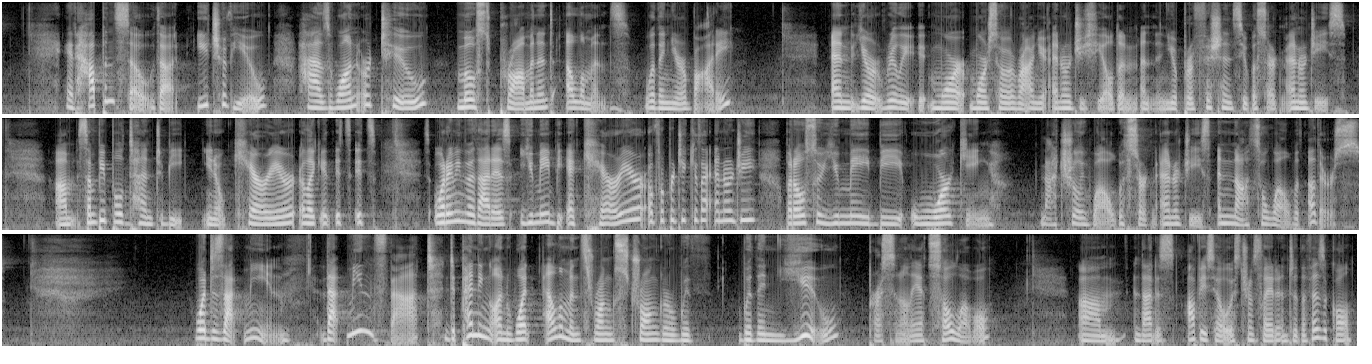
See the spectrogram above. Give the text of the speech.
It happens so that each of you has one or two most prominent elements within your body and you're really more more so around your energy field and, and your proficiency with certain energies. Um, some people tend to be you know carrier like it, it's it's what i mean by that is you may be a carrier of a particular energy but also you may be working naturally well with certain energies and not so well with others what does that mean that means that depending on what elements run stronger with within you personally at soul level um, and that is obviously always translated into the physical,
